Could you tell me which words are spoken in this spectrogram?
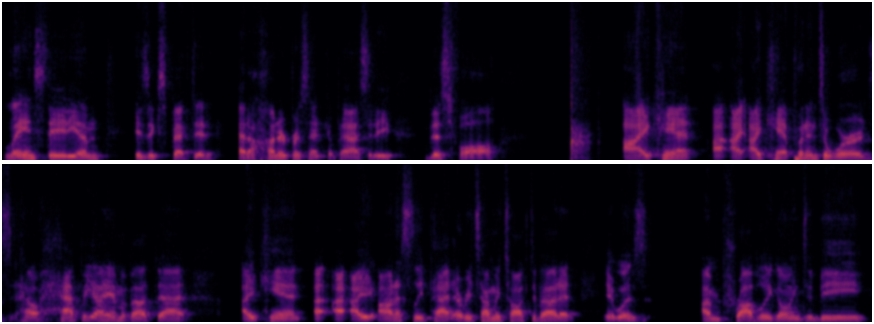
Lane Stadium is expected at 100% capacity this fall. I can't I, I can't put into words how happy I am about that. I can't I, I honestly, Pat, every time we talked about it, it was I'm probably going to be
